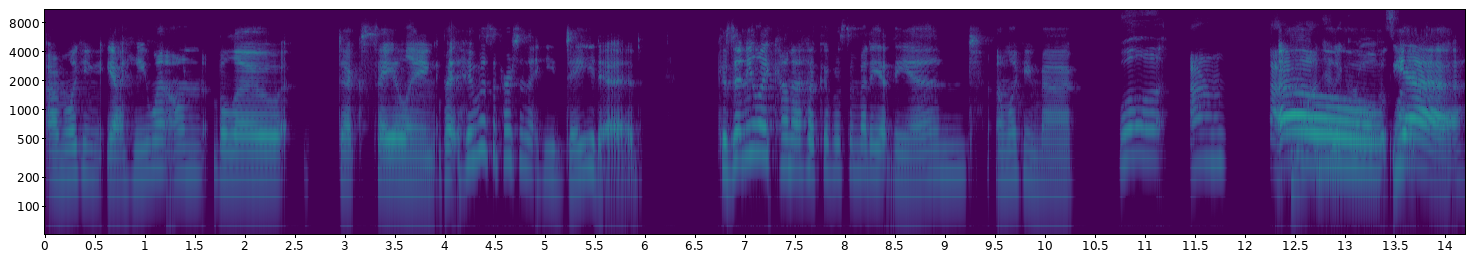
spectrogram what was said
I'm looking, yeah, he went on below deck sailing, but who was the person that he dated? Because didn't he like kind of hook up with somebody at the end? I'm looking back. Well, I remember that blonde-headed girl Oh, was like yeah,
